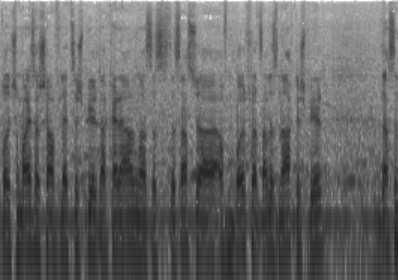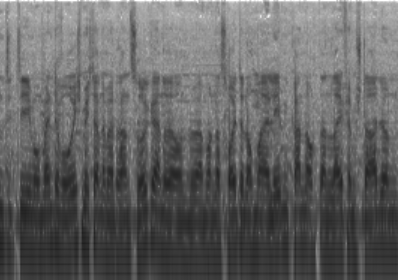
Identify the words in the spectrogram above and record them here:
Deutsche Meisterschaft, letzter Spieltag, keine Ahnung was, das, das hast du ja auf dem Bolzplatz alles nachgespielt. Das sind die, die Momente, wo ich mich dann immer dran zurückerinnere. Und wenn man das heute noch mal erleben kann, auch dann live im Stadion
